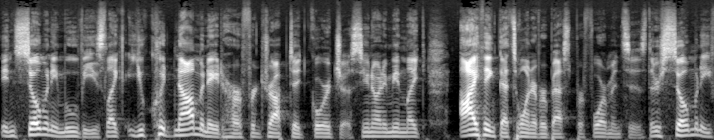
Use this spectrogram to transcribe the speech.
in so many movies. Like, you could nominate her for Drop Dead Gorgeous. You know what I mean? Like, I think that's one of her best performances. There's so many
